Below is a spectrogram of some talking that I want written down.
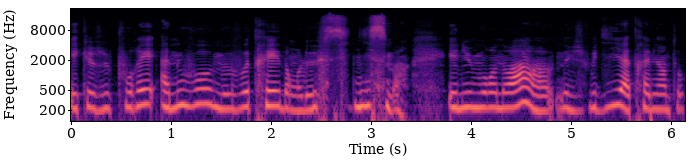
et que je pourrai à nouveau me vautrer dans le cynisme et l'humour noir. je vous dis à très bientôt.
